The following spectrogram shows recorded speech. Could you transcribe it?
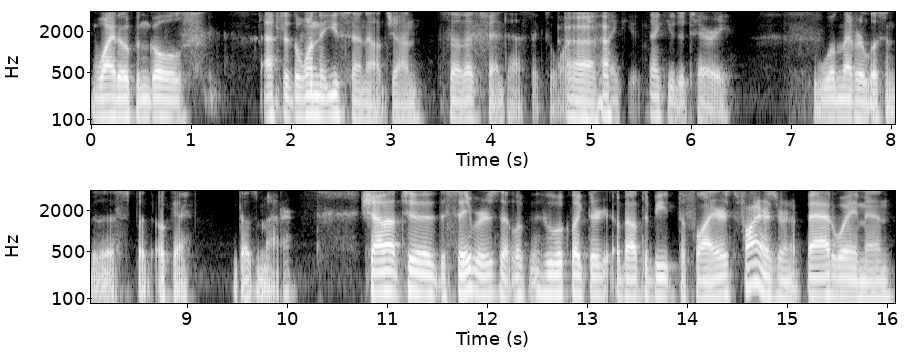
wide open goals after the one that you sent out, John. So that's fantastic to watch. Uh-huh. Thank you. Thank you to Terry. We'll never listen to this, but okay. It doesn't matter. Shout out to the Sabres that look who look like they're about to beat the Flyers. The Flyers are in a bad way, man.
